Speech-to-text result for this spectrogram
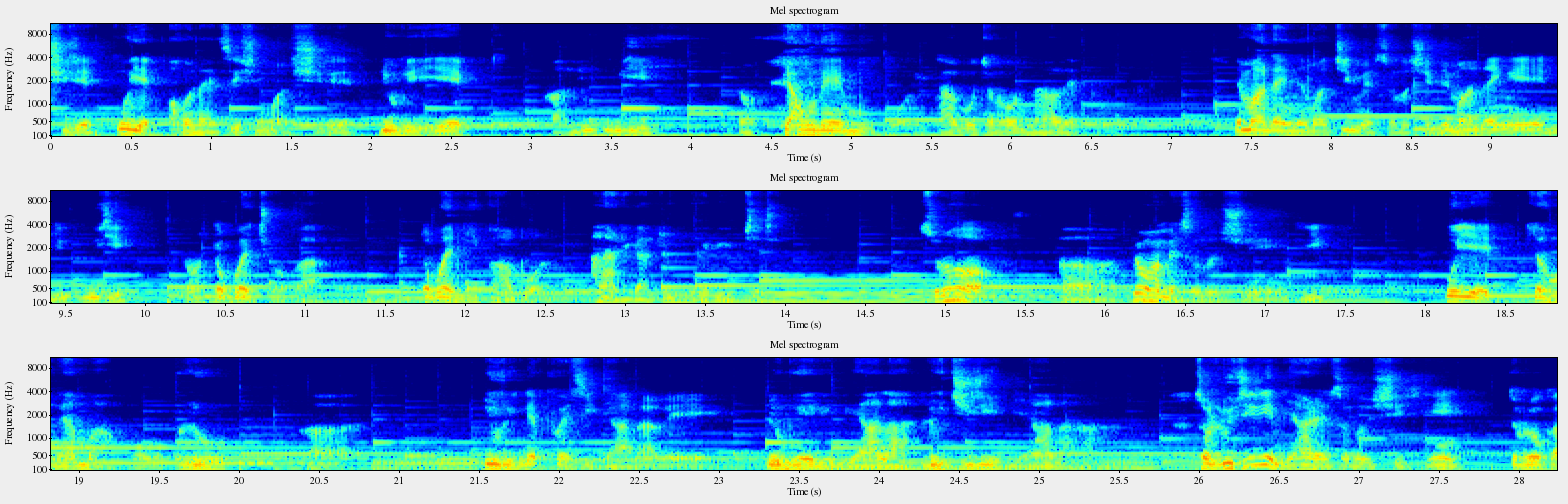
ရှိတဲ့ကိုယ့်ရဲ့ organization မှာရှိတဲ့လူတွေရဲ့လူဦးရေနော်ပြောင်းလဲမှုပေါ့လေဒါကိုကျွန်တော်နားလည်ဖို့မြန်မာနိုင်ငံမှာကြည့်မယ်ဆိုလို့ရှိရင်မြန်မာနိုင်ငံရဲ့လူဦးရေနော်တဝက်ကျော်ကတဝက်နီးပါးပေါ့လေအဲ့ဒါတွေကလူငယ်တွေဖြစ်တယ်ဆိုတော့အာပြောရမယ်ဆိုလို့ရှိရင်ဒီကိုယ့်ရဲ့လုပ်ငန်းမှာပေါ့ဘလို့အာ လူတွေနဲ့ဖွဲ့စည်းထားတာလေလူငယ်တွေများလားလူကြီးတွေများလားဆိုတော့လူကြီးတွေများတယ်ဆိုလို့ရှိရင်သူတို့က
